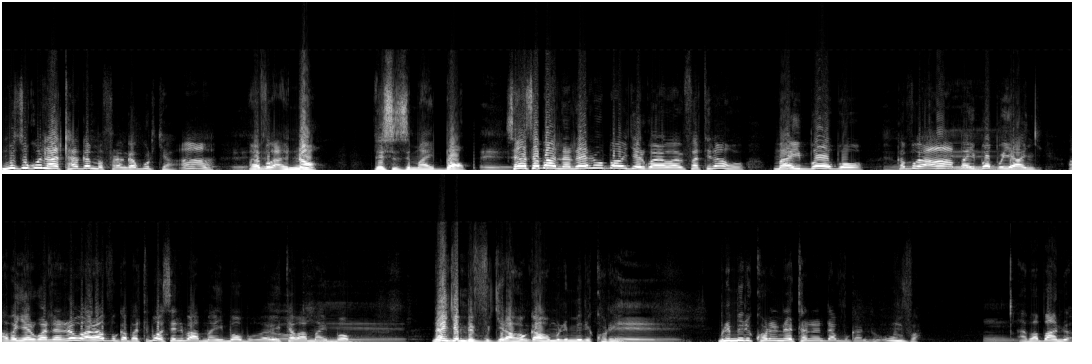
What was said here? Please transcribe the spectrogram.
Umuzungu ntatanga amafaranga gutya. Ah, Eh. aravuga no this is my bob. Eh. sasa abana rero b'abanyarwanda babifatiraho my bobo. Kavuga ah Okay. my bobo yanjye abanyarwanda rero baravuga bati bose ni ba my bobo. Babita ba my bobo. Nanjye mbivugira aho ngaho muri mirikorine Eh. muri mirikorine tana ndavuga umva Mm. aba bana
